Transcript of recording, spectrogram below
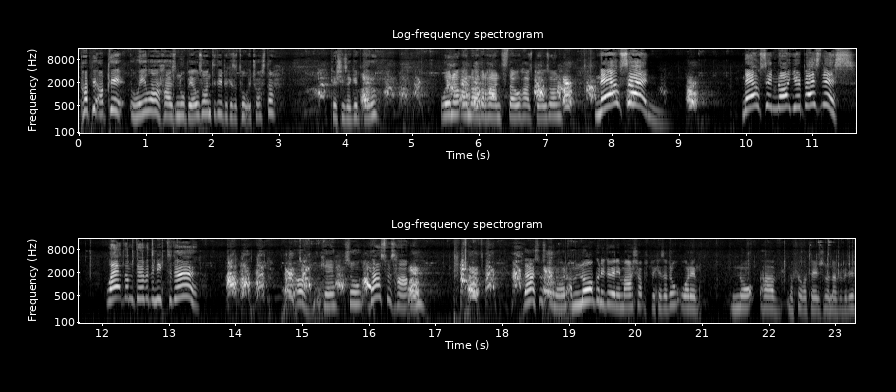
puppy update. Layla has no bells on today because I totally trust her. Because she's a good girl. Luna, on the other hand, still has bells on. Nelson! Nelson! Not your business. Let them do what they need to do. Oh, okay. So that's what's happening. That's what's going on. I'm not going to do any mashups because I don't want to not have my full attention on everybody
